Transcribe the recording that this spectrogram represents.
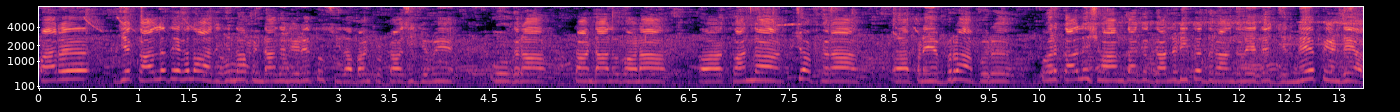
ਪਰ ਜੇ ਕੱਲ ਦੇ ਹਾਲਾਤ ਜਿਨ੍ਹਾਂ ਪਿੰਡਾਂ ਦੇ ਨੇੜੇ ਧੁੱਸੀ ਦਾ ਬੰਨ ਟੁੱਟਾ ਸੀ ਜਿਵੇਂ ਓਗਰਾ ਟਾਂਡਾ ਲੁਬਾਣਾ ਅ, ਕਾਨਾ ਝੋਕਰਾ ਆਪਣੇ ਬ੍ਰਹਮਪੁਰ ਔਰ ਕੱਲ ਸ਼ਾਮ ਤੱਕ ਗਲੜੀ ਤੇ ਦਰੰਗਲੇ ਦੇ ਜਿੰਨੇ ਪਿੰਡ ਆ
